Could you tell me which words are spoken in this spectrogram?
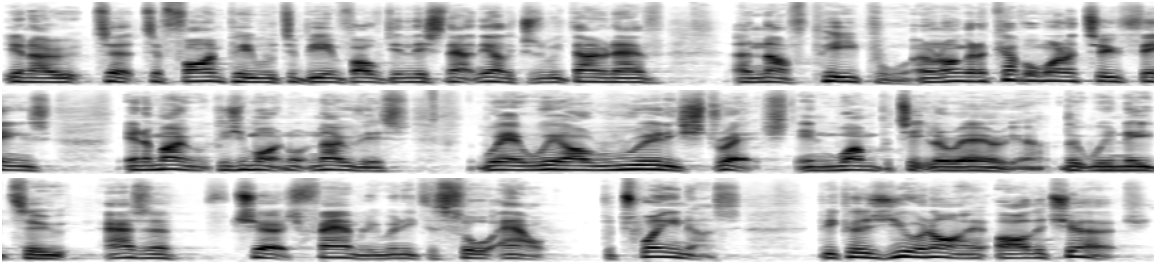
you know, to, to find people to be involved in this, that, and the other because we don't have enough people. And I'm going to cover one or two things in a moment because you might not know this, where we are really stretched in one particular area that we need to, as a church family, we need to sort out between us because you and I are the church.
